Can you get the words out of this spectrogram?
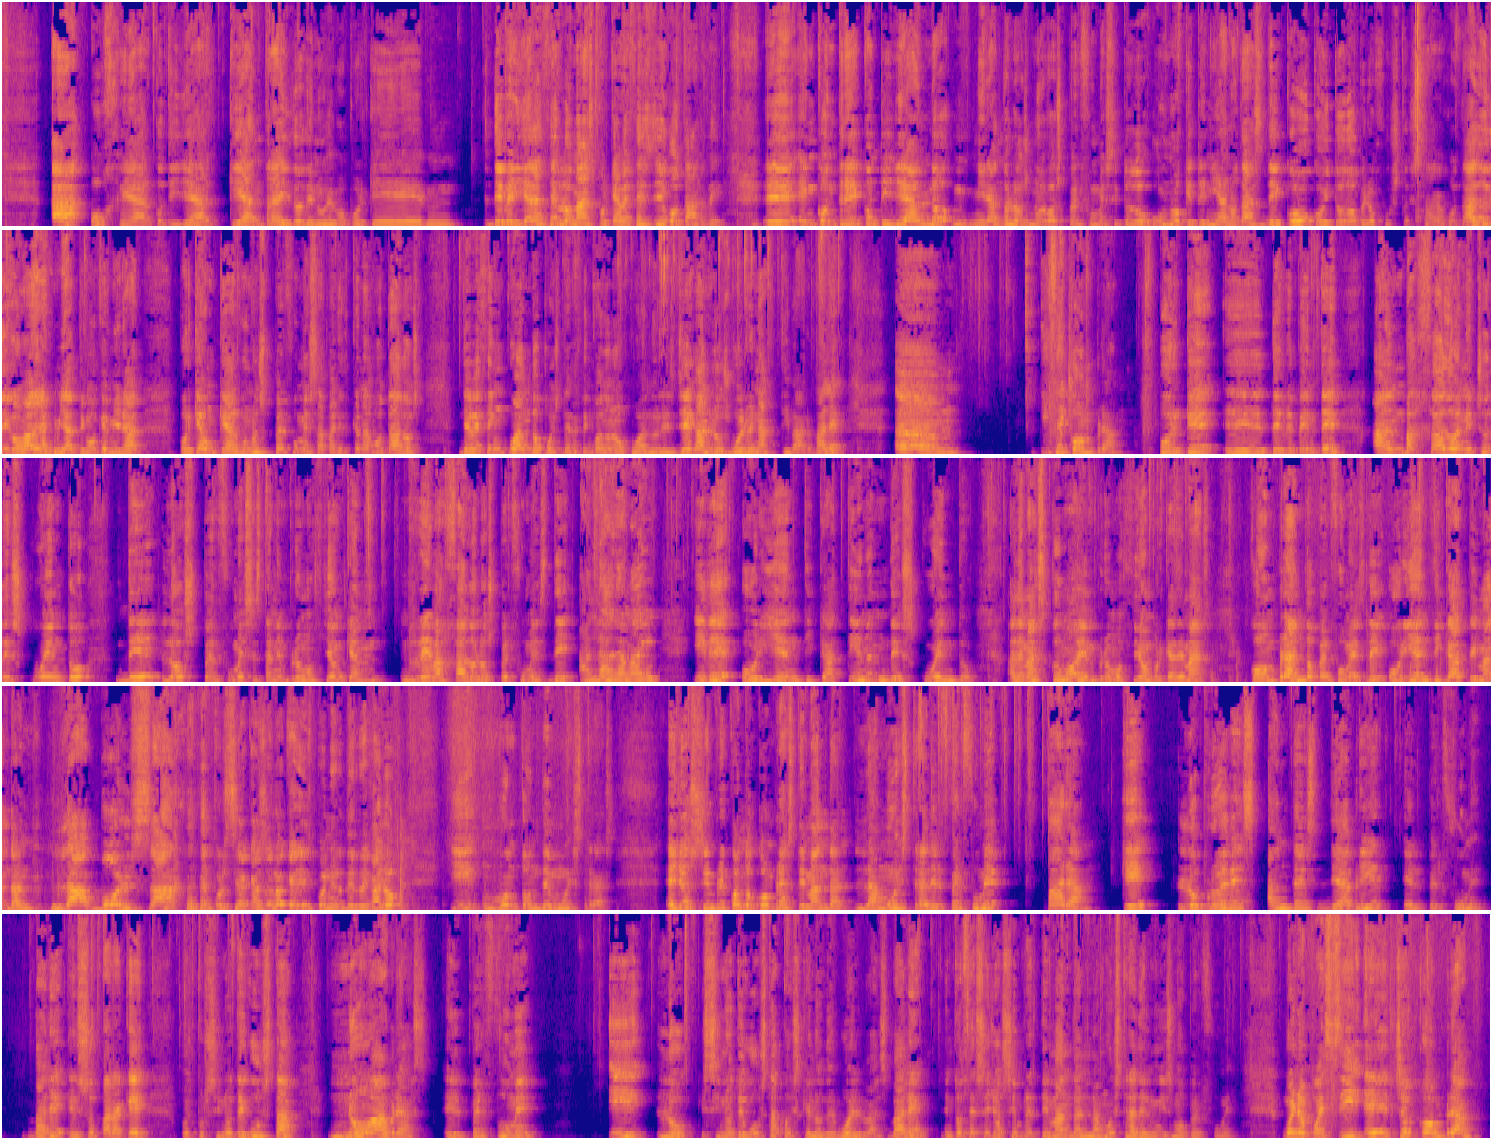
A ojear, cotillear qué han traído de nuevo, porque mm, debería de hacerlo más porque a veces llego tarde. Eh, encontré cotilleando, mirando los nuevos perfumes y todo, uno que tenía notas de coco y todo, pero justo está agotado. Digo, madre mía, tengo que mirar porque aunque algunos perfumes aparezcan agotados, de vez en cuando, pues de vez en cuando no, cuando les llegan los vuelven a activar, ¿vale? hice compra porque eh, de repente han bajado, han hecho descuento de los perfumes, están en promoción, que han rebajado los perfumes de Alaramay y de Orientica. Tienen descuento. Además, como en promoción, porque además, comprando perfumes de Orientica, te mandan la bolsa, por si acaso lo queréis poner de regalo, y un montón de muestras. Ellos siempre cuando compras te mandan la muestra del perfume para que lo pruebes antes de abrir el perfume, ¿vale? ¿Eso para qué? Pues por si no te gusta, no abras el perfume y lo, si no te gusta, pues que lo devuelvas, ¿vale? Entonces ellos siempre te mandan la muestra del mismo perfume. Bueno, pues sí, he hecho compra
